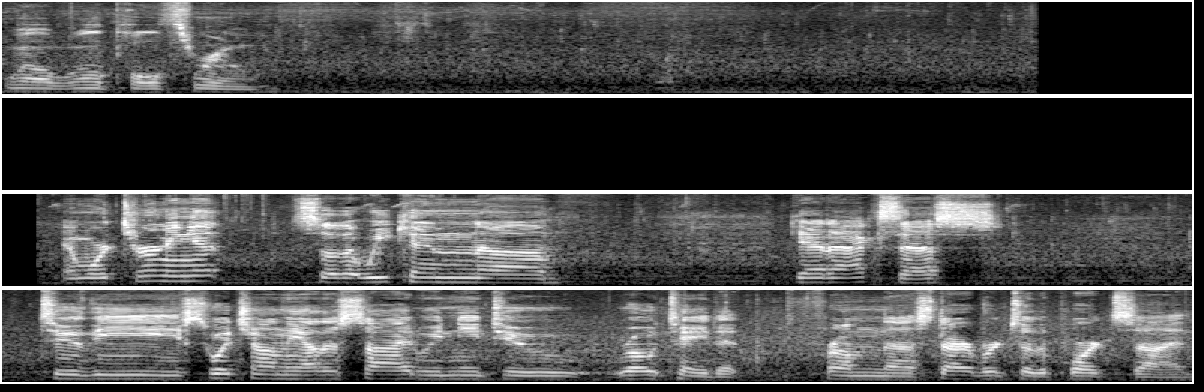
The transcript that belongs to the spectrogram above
will will pull through. And we're turning it so that we can uh, get access to the switch on the other side we need to rotate it from the starboard to the port side.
